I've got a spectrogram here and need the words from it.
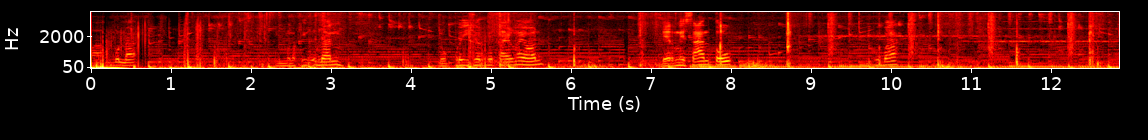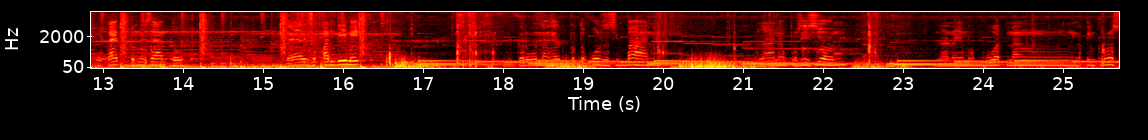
Maambon na. Yung malaking ulan. Low pressure po tayo ngayon. Bernie Santo. Di ba? So kahit Bernie Santo, dahil sa pandemic, nagkaroon ng health protocol sa simbahan, wala nang prosesyon, wala na yung magbuhat ng laking cross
